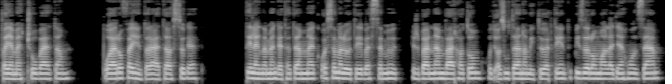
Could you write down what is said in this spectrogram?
Fejemet csóváltam. Poáró fején találta a szöget. Tényleg nem engedhetem meg, hogy szem előtt éveszem őt, és bár nem várhatom, hogy azután, ami történt, bizalommal legyen hozzám,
